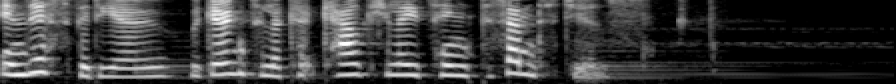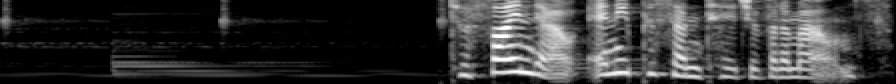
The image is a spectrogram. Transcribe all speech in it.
In this video, we're going to look at calculating percentages. To find out any percentage of an amount,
